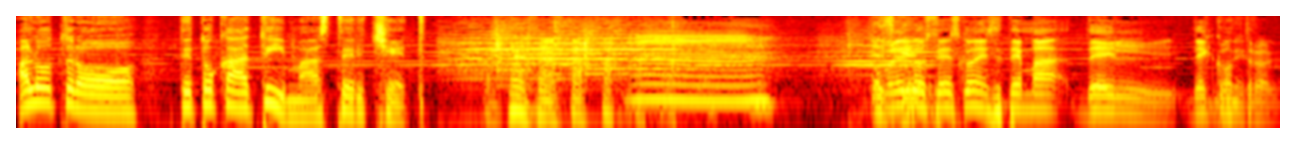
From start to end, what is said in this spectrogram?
al otro te toca a ti, Masterchef. Mm, ¿Cómo les ustedes con ese tema del, del control?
